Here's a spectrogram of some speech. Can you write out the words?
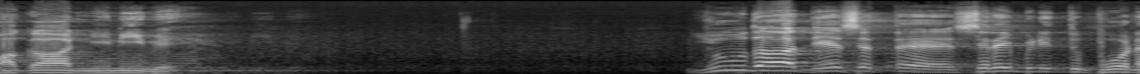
மகா நினிவே. யூதா தேசத்தை சிறைபிடித்து போன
